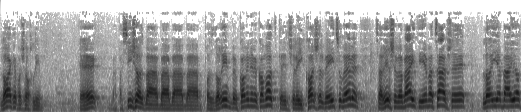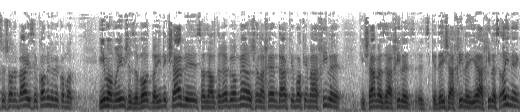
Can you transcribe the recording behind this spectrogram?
לא רק איפה שאוכלים. אה? בפסישות, בפרוזדורים, בכל מיני מקומות, כדי שלעיקו של בעיץ ובאבן, צריך שבבית יהיה מצב שלא יהיה בעיות של שולם בייס בכל מיני מקומות. אם אומרים שזה וורד באינק שבס, אז אל תראה ואומר שלכן דווקא מוקים האכילה, כי שם זה אכילה, כדי שהאכילה יהיה אכילס עוינג,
